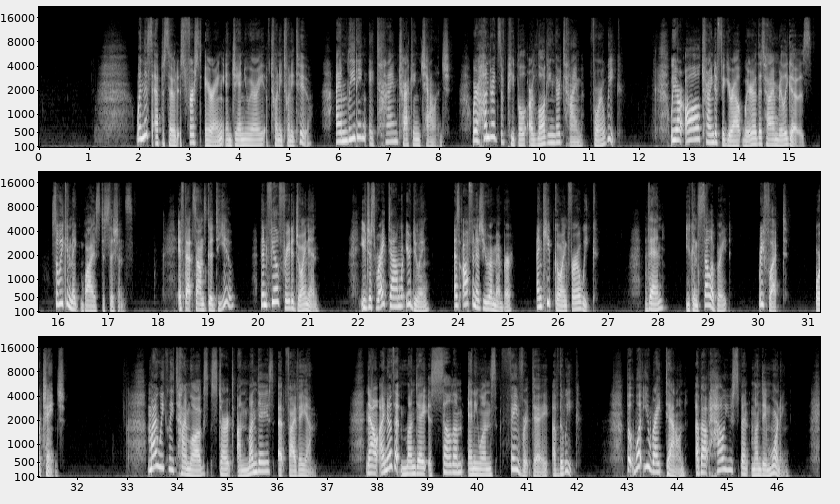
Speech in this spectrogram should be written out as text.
When this episode is first airing in January of 2022, I am leading a time tracking challenge where hundreds of people are logging their time for a week. We are all trying to figure out where the time really goes so we can make wise decisions. If that sounds good to you, then feel free to join in. You just write down what you're doing as often as you remember and keep going for a week. Then you can celebrate, reflect, or change. My weekly time logs start on Mondays at 5 a.m. Now, I know that Monday is seldom anyone's favorite day of the week. But what you write down about how you spent Monday morning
